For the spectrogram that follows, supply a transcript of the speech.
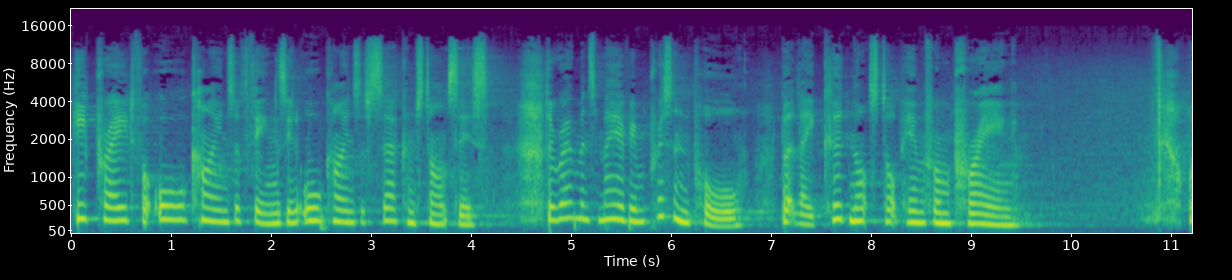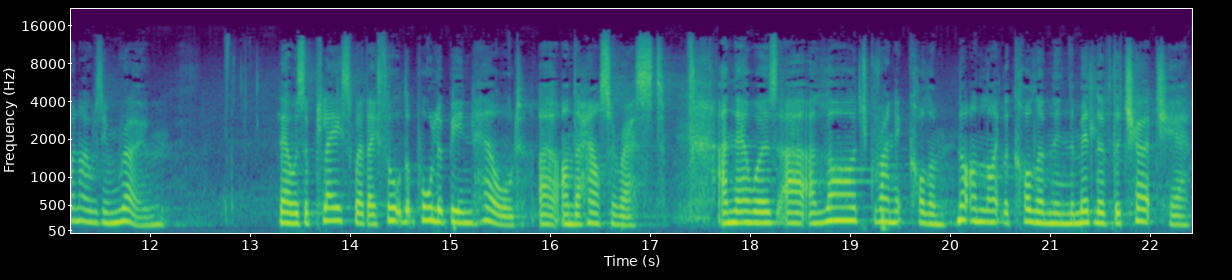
He prayed for all kinds of things in all kinds of circumstances. The Romans may have imprisoned Paul, but they could not stop him from praying. When I was in Rome, there was a place where they thought that Paul had been held uh, under house arrest. And there was a, a large granite column, not unlike the column in the middle of the church here.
